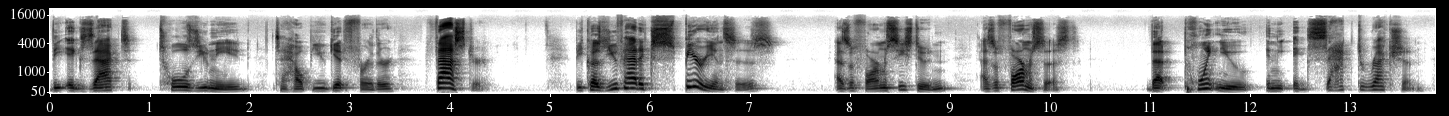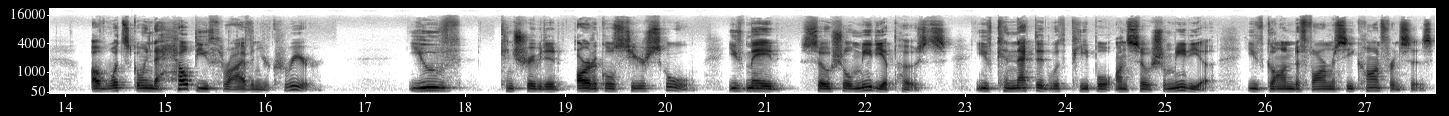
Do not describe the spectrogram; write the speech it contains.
the exact tools you need to help you get further faster. Because you've had experiences as a pharmacy student, as a pharmacist, that point you in the exact direction of what's going to help you thrive in your career. You've contributed articles to your school, you've made social media posts, you've connected with people on social media, you've gone to pharmacy conferences,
